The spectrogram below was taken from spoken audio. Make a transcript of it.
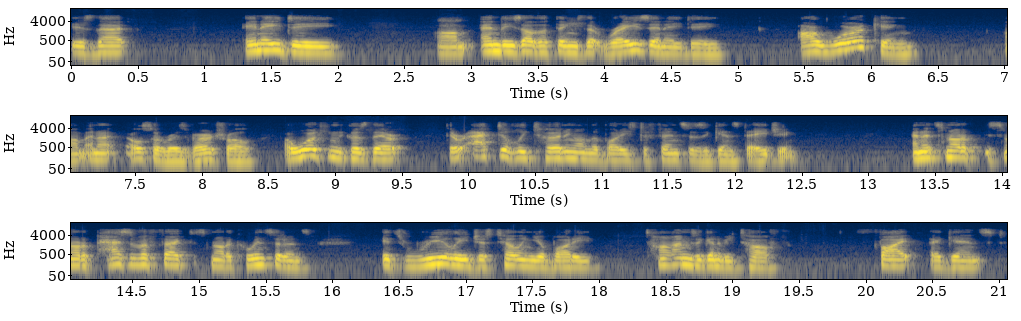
is that NAD um, and these other things that raise NAD are working, um, and I, also resveratrol, are working because they're they're actively turning on the body's defenses against aging and it's not a, it's not a passive effect. It's not a coincidence. It's really just telling your body times are going to be tough. Fight against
